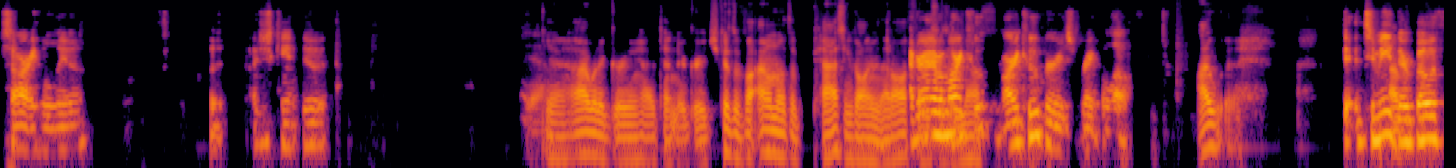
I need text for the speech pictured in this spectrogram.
Sorry, Julio. But I just can't do it. yeah. yeah, I would agree. I would tend to agree. Because of I don't know the passing volume that often. I'd rather have is Amari. Cooper. Amari Cooper is right below. I w- Th- to me, I- they're both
